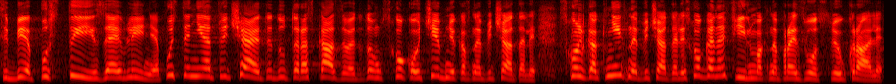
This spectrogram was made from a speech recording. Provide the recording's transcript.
себе пустые заявления. Пусть они отвечают, идут и рассказывают о том, сколько учебников напечатали, сколько книг напечатали, сколько на фильмах на производстве украли.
